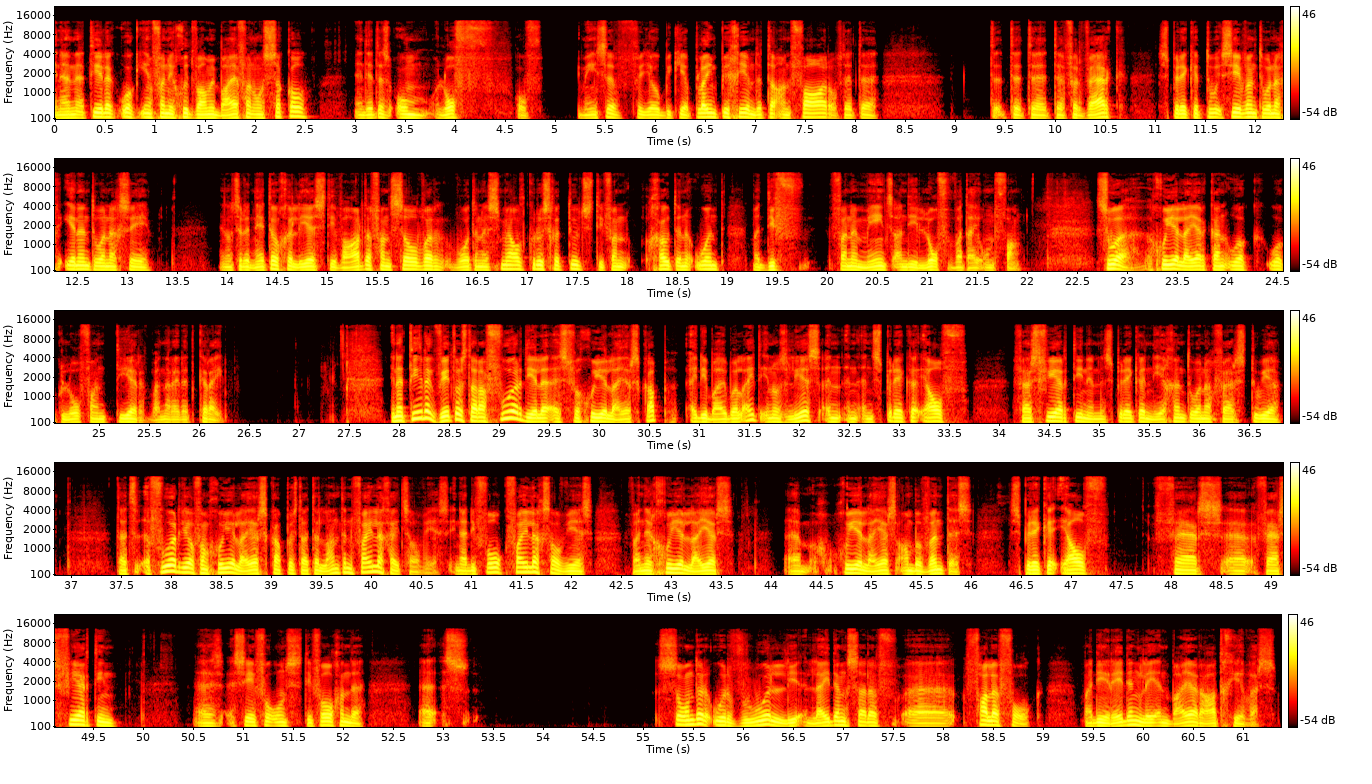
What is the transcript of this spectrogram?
En dan natuurlik ook een van die goed waarmee baie van ons sukkel en dit is om lof of mense vir jou 'n bietjie 'n pluimpie gee om dit te aanvaar of dit te te te te, te verwerk. Spreuke 27:21 sê en ons het dit net ou gelees, die waarde van silwer word in 'n smeltkroes getoets, die van goud in 'n oond, maar die van 'n mens aan die lof wat hy ontvang. So, 'n goeie leier kan ook ook lof hanteer wanneer hy dit kry. En natuurlik weet ons dat daar voordele is vir goeie leierskap uit die Bybel uit en ons lees in in in Spreuke 11 vers 14 en in Spreuke 29 vers 2 dat 'n voordeel van goeie leierskap is dat 'n land in veiligheid sal wees en dat die volk veilig sal wees wanneer goeie leiers ehm um, goeie leiers aan bewind is. Spreuke 11 vers uh, vers 14 uh, sê vir ons die volgende uh, sonder oorwoe leiding sal 'n uh, valle volk, maar die redding lê in baie raadgewers.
